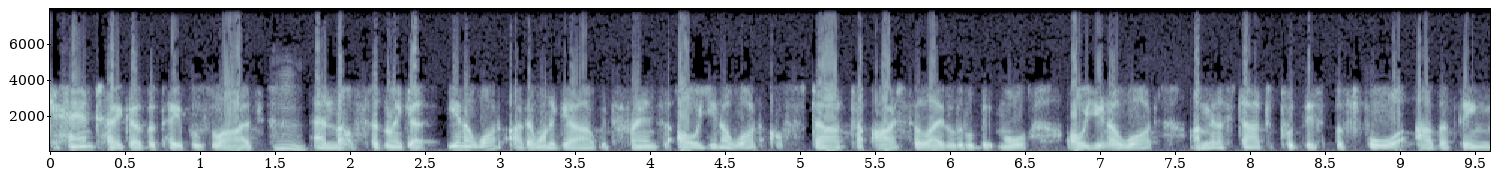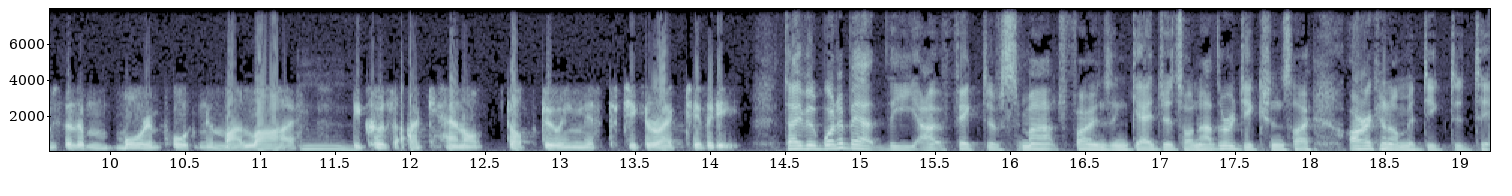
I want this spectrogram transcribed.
can take over people's lives Hmm. and they'll suddenly go, you know what, I don't want to go out with friends. Oh, you know what, I'll start to isolate a little bit more. Oh, you know what, I'm going to start to put this before other things that are more important in my life Hmm. because I cannot stop doing this particular activity. David, what about the uh, effect of smartphones and gadgets on other addictions? I reckon I'm addicted to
